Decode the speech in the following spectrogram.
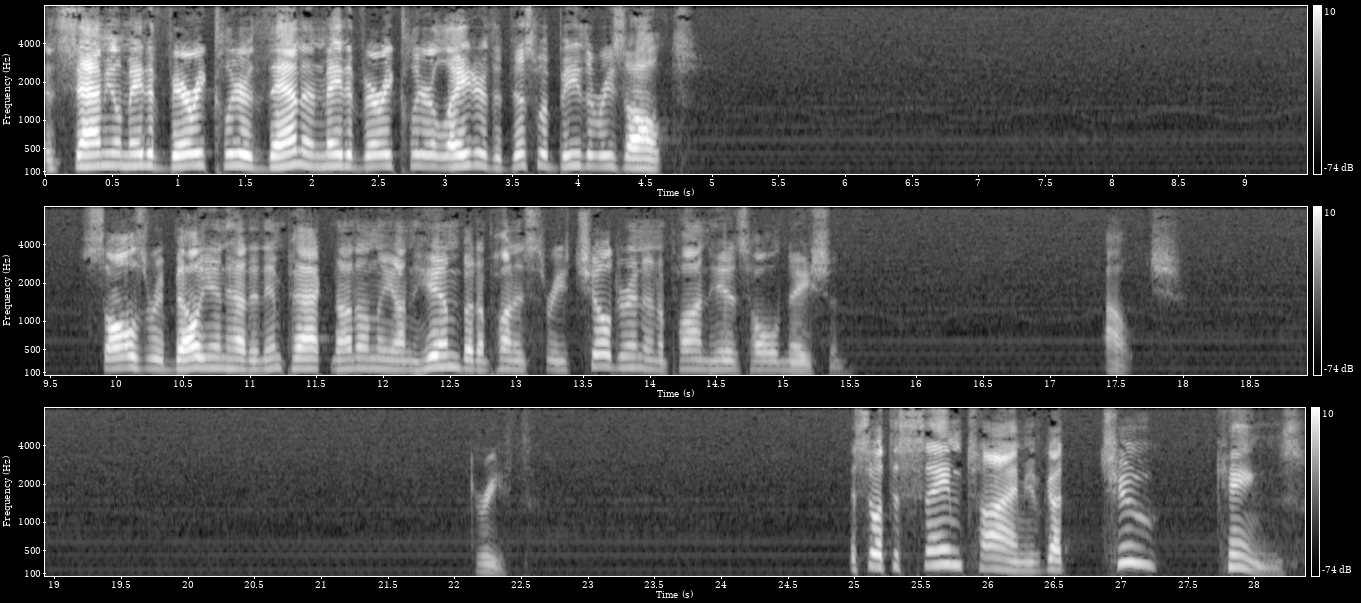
And Samuel made it very clear then and made it very clear later that this would be the result. Saul's rebellion had an impact not only on him, but upon his three children and upon his whole nation. Ouch. Grief. And so at the same time, you've got two kings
